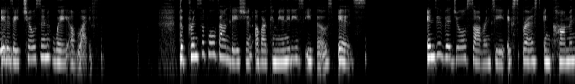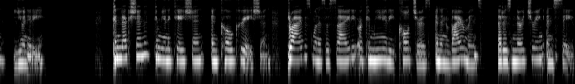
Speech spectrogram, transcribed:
it is a chosen way of life. The principal foundation of our community's ethos is individual sovereignty expressed in common unity. Connection, communication, and co creation thrives when a society or community cultures an environment that is nurturing and safe.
